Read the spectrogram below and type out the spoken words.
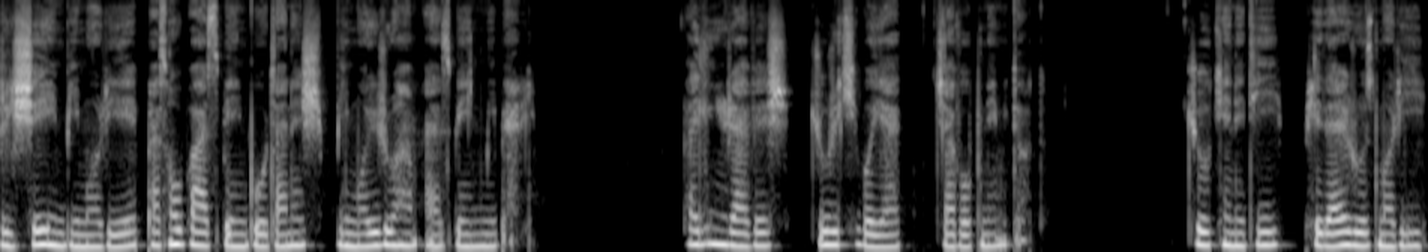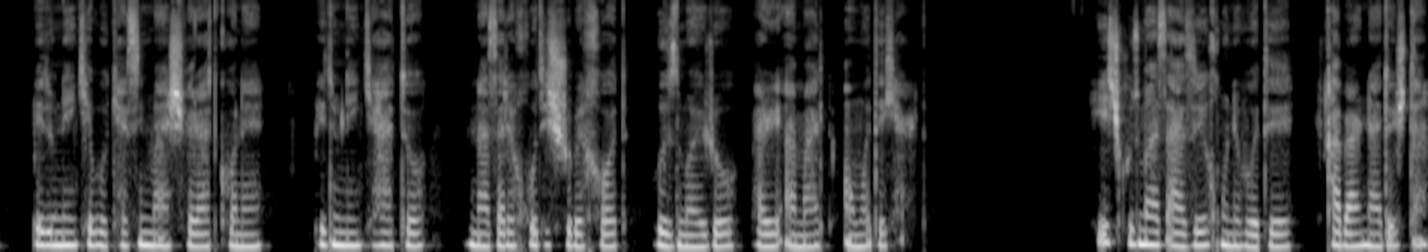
ریشه این بیماریه پس ما با از بین بردنش بیماری رو هم از بین می‌بریم. ولی این روش جوری که باید جواب نمی‌داد. جو کندی پدر روزماری بدون اینکه با کسی مشورت کنه بدون اینکه حتی نظر خودش رو بخواد روزماری رو برای عمل آماده کرد. هیچ کدوم از اعضای خانواده خبر نداشتن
